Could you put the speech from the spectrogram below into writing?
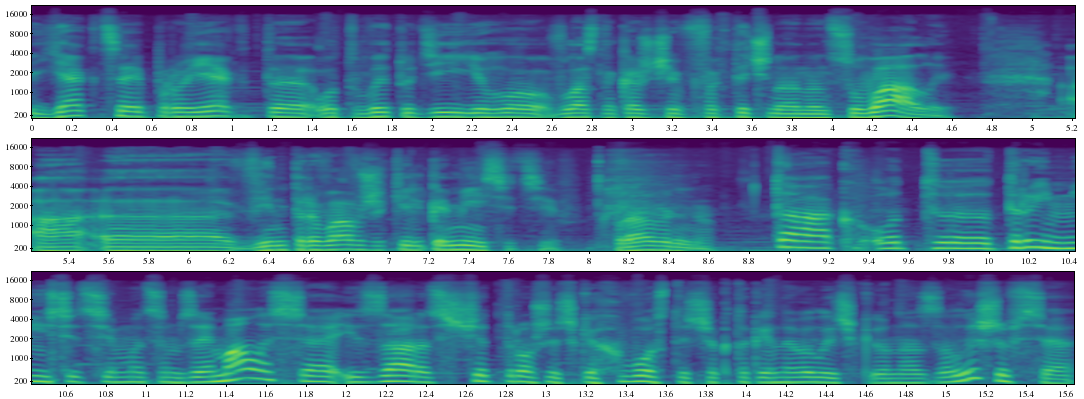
як цей проєкт, от ви тоді його, власне кажучи, фактично анонсували, а він тривав вже кілька місяців, правильно? Так, от е, три місяці ми цим займалися, і зараз ще трошечки хвостичок такий невеличкий у нас залишився.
